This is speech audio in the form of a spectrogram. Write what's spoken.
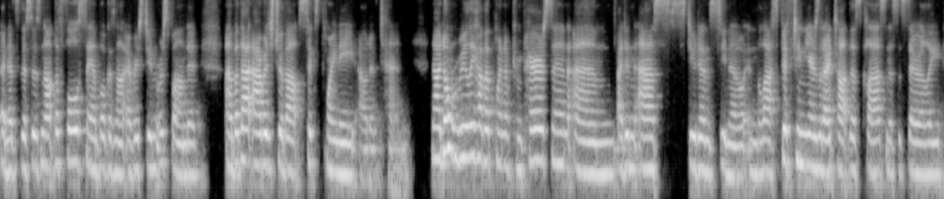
and it's this is not the full sample because not every student responded, uh, but that averaged to about 6.8 out of 10. Now, I don't really have a point of comparison. I didn't ask students, you know, in the last 15 years that I taught this class necessarily,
